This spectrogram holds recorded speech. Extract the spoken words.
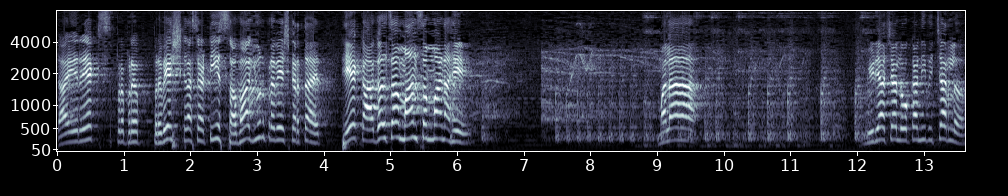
डायरेक्ट प्र, प्र, प्रवेश करासाठी सभा घेऊन प्रवेश करतायत. हे कागलचा मान सन्मान आहे. मला मीडियाच्या लोकांनी विचारलं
